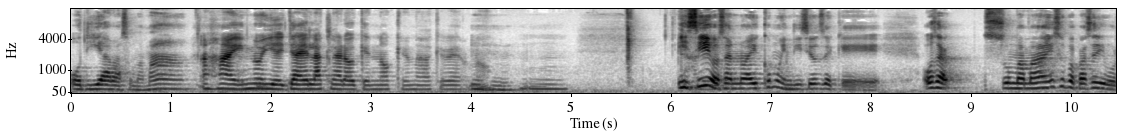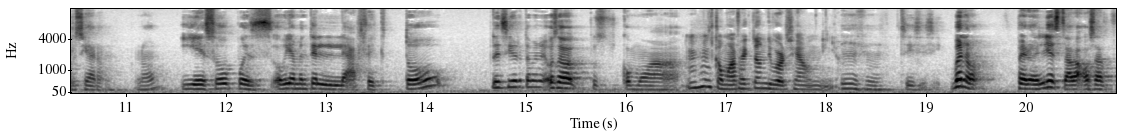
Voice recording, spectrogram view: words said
odiaba a su mamá. Ajá, y no, y ya él aclaró que no, que nada que ver, ¿no? Mm. Y sí, o sea, no hay como indicios de que, o sea, su mamá y su papá se divorciaron, ¿no? Y eso pues obviamente le afectó de cierta manera, o sea, pues como a... Como afecta un divorcio a un niño. Sí, sí, sí. Bueno, pero él ya estaba, o sea,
